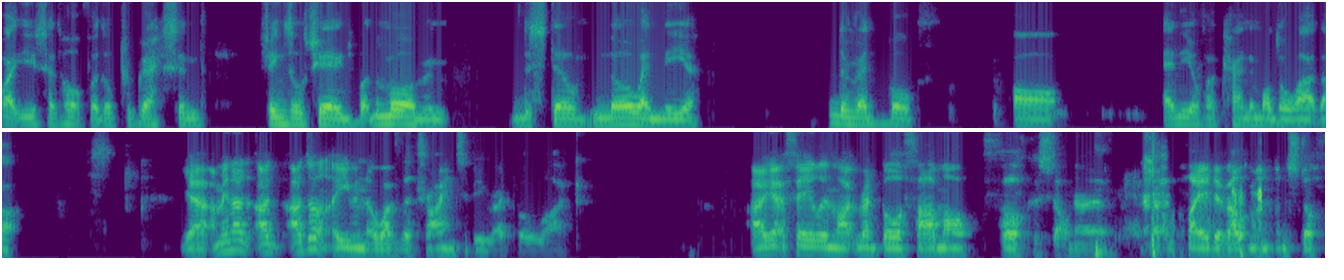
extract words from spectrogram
like you said, hopefully they'll progress and things will change. But at the moment, they're still nowhere near the Red Bull or any other kind of model like that. Yeah, I mean, I, I, I don't even know whether they're trying to be Red Bull like. I get a feeling like Red Bull are far more focused on, uh, on player development and stuff.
